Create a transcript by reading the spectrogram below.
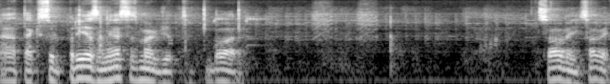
Ah, tá que surpresa, né, essas malditas? Bora. Só vem, só vem.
